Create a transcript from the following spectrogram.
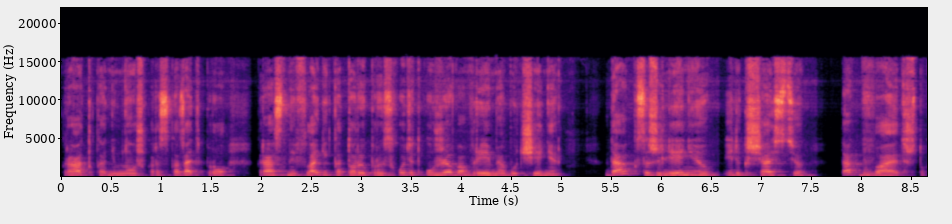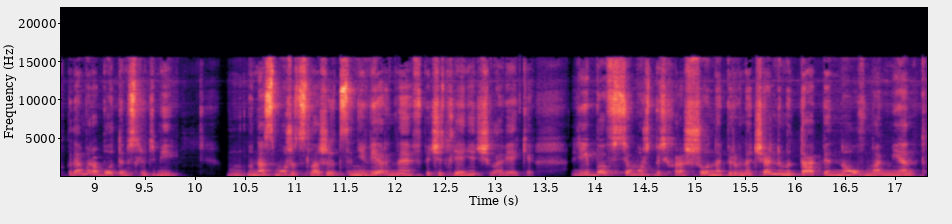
кратко немножко рассказать про красные флаги, которые происходят уже во время обучения. Да, к сожалению или к счастью, так бывает, что когда мы работаем с людьми, у нас может сложиться неверное впечатление о человеке. Либо все может быть хорошо на первоначальном этапе, но в момент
